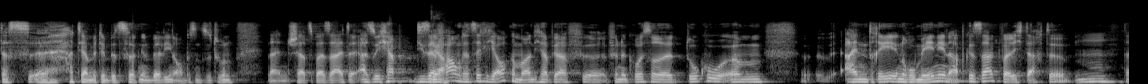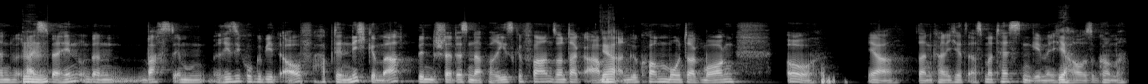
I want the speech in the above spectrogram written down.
das äh, hat ja mit den Bezirken in Berlin auch ein bisschen zu tun. Nein, Scherz beiseite. Also ich habe diese ja. Erfahrung tatsächlich auch gemacht. Ich habe ja für, für eine größere Doku ähm, einen Dreh in Rumänien abgesagt, weil ich dachte, mh, hm, dann reist mhm. du dahin und dann wachst du im Risikogebiet auf. Hab den nicht gemacht, bin stattdessen nach Paris gefahren, Sonntagabend ja. angekommen, Montagmorgen. Oh, ja, dann kann ich jetzt erstmal testen gehen, wenn ich Ja. nach Hause komme.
